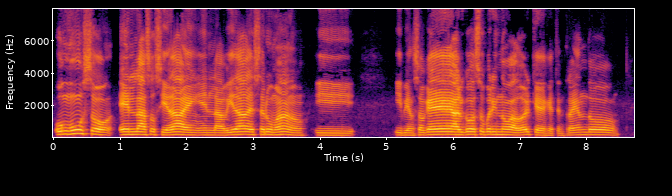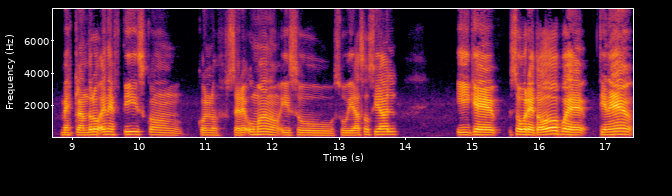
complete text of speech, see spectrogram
un uso en la sociedad, en, la vida del ser humano. Y, pienso que es algo súper innovador que, estén trayendo, mezclando los NFTs con, los seres humanos y su, vida social. Y que sobre todo, pues, tiene,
